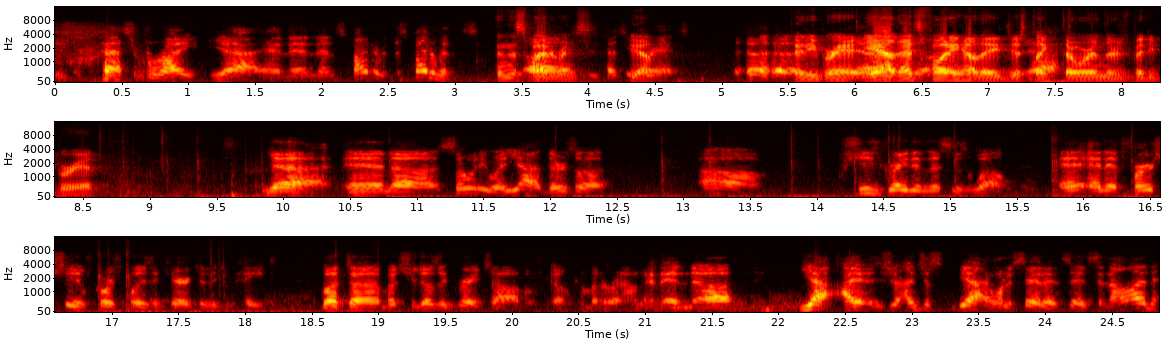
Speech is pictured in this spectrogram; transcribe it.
that's right. Yeah, and then then Spider the Spidermans. And the Spidermans. Uh, yeah. Brant. Betty Brant. Yeah, Yeah, that's funny how they just Yeah. like throw her in there as Betty Brant. Yeah, and uh, so anyway, yeah, there's a. Um, she's great in this as well, and, and at first she of course plays a character that you hate, but uh, but she does a great job of, of coming around, and and uh, yeah, I, I just yeah I want to say that it's, it's an odd,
